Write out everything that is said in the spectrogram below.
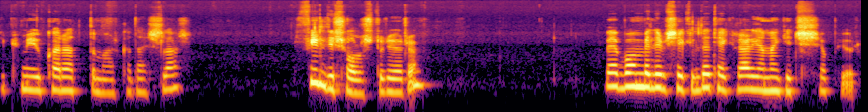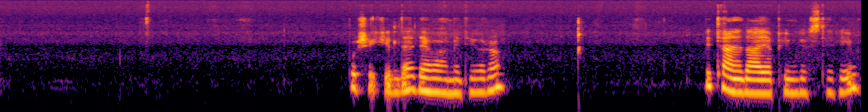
ipimi yukarı attım arkadaşlar. Fil diş oluşturuyorum. Ve bombeli bir şekilde tekrar yana geçiş yapıyorum. Bu şekilde devam ediyorum. Bir tane daha yapayım göstereyim.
